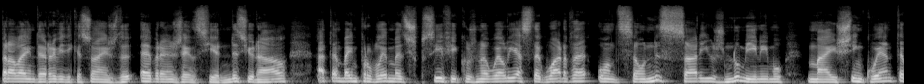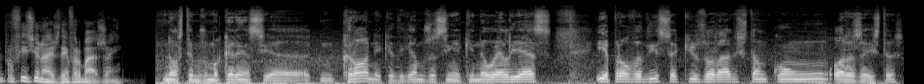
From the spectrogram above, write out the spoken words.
Para além das reivindicações de abrangência nacional, há também problemas específicos na ULS da Guarda, onde são necessários, no mínimo, mais 50 profissionais de enfermagem. Nós temos uma carência crónica, digamos assim, aqui na ULS e a prova disso é que os horários estão com horas extras,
